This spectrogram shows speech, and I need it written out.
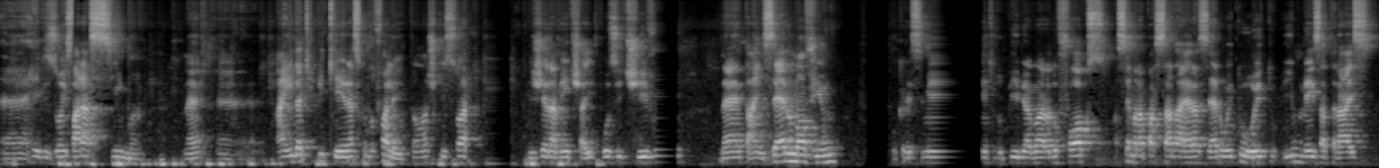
é, revisões para cima, né? É, ainda que pequenas, como eu falei. Então acho que isso é ligeiramente aí positivo, né? Tá em 0,91 o crescimento do PIB agora do Fox, a semana passada era 0,88 e um mês atrás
